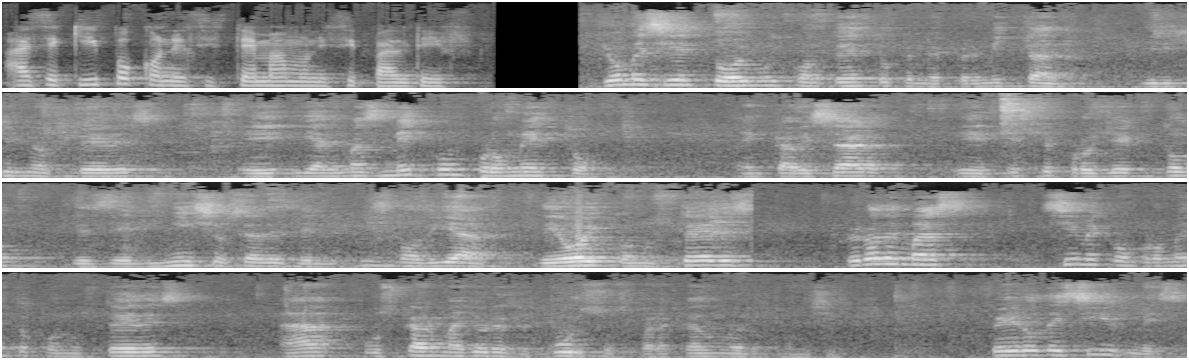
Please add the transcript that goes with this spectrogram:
hace equipo con el sistema municipal DIF. Yo me siento hoy muy contento que me permitan dirigirme a ustedes eh, y además me comprometo a encabezar eh, este proyecto desde el inicio, o sea, desde el mismo día de hoy con ustedes, pero además sí me comprometo con ustedes a buscar mayores recursos para cada uno de los municipios. Pero decirles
